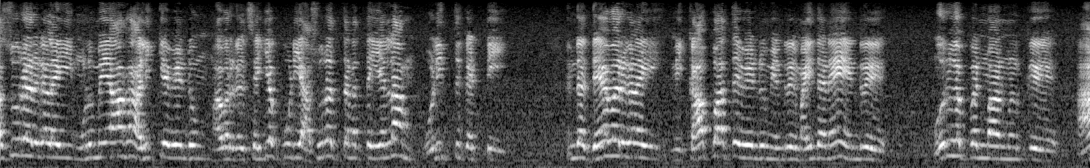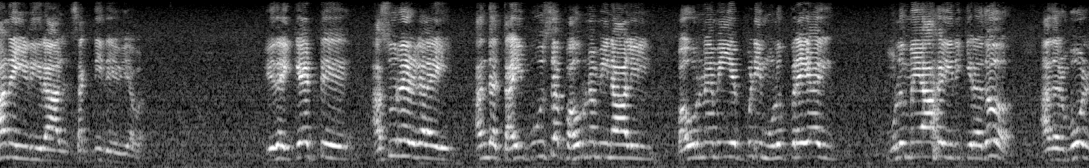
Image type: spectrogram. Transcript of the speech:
அசுரர்களை முழுமையாக அழிக்க வேண்டும். அவர்கள் செய்யக்கூடிய அசுரத்தனத்தை எல்லாம் ஒழித்து கட்டி இந்த தேவர்களை நீ காப்பாற்ற வேண்டும் என்று மைந்தனே என்று முருகப்பெருமானுக்கு ஆணையிடுகிறாள் சக்தி தேவி அவர் இதை கேட்டு அசுரர்களை அந்த தைப்பூச பௌர்ணமி நாளில் பௌர்ணமி எப்படி முழுப்பிரையாய் முழுமையாக இருக்கிறதோ அதன் போல்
